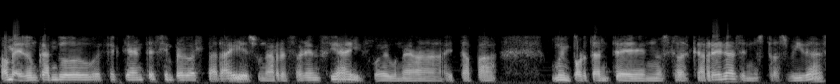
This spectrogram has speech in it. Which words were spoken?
Hombre, Duncan Du efectivamente siempre va a estar ahí, es una referencia y fue una etapa muy importante en nuestras carreras, en nuestras vidas.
